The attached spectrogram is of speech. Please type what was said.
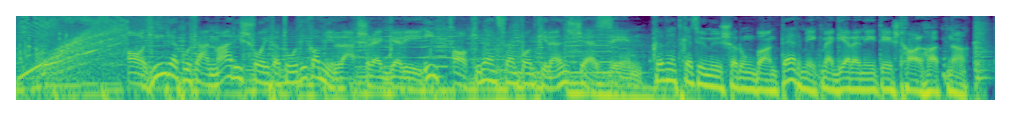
A hírek után már is folytatódik a millás reggeli. Itt a 90.9 jazz Következő műsorunkban termék megjelenítést hallhatnak.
